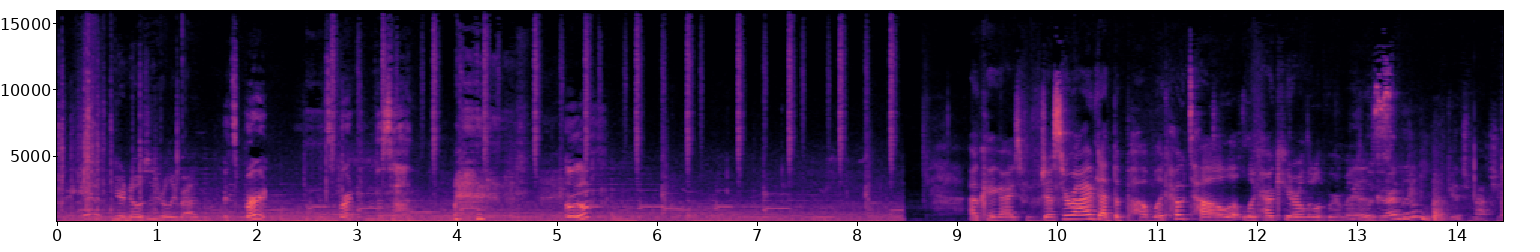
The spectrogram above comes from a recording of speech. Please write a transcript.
Pretty good. Your nose is really red. It's burnt. It's burnt from the sun. Oof. Okay guys, we've just arrived at the public hotel. Look how cute our little room is. Look at our little luggage matching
